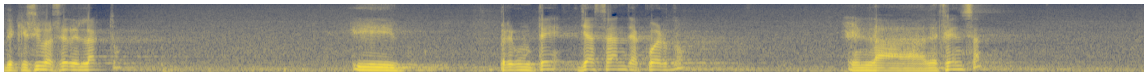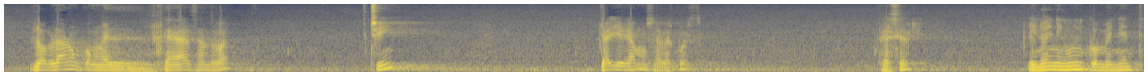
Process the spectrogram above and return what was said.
de que se iba a hacer el acto y pregunté, ¿ya están de acuerdo en la defensa? ¿Lo hablaron con el general Sandoval? Sí, ya llegamos al acuerdo de hacerlo y no hay ningún inconveniente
